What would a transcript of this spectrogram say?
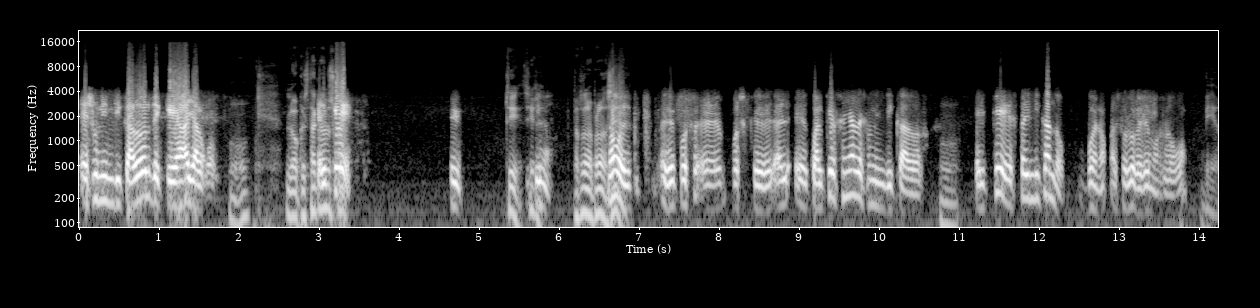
es un indicador de que hay algo. Lo que está claro ¿El qué? Sí. Sí, sí. Perdona, perdona. No, eh, pues, eh, pues que eh, cualquier señal es un indicador. ¿El qué está indicando? Bueno, eso lo veremos luego. Bien.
